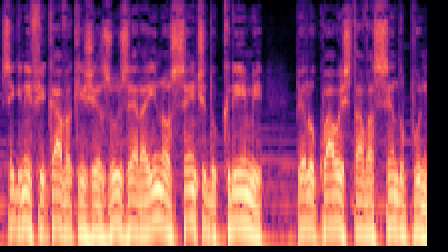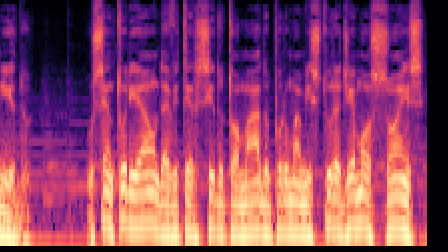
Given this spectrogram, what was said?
significava que Jesus era inocente do crime pelo qual estava sendo punido. O centurião deve ter sido tomado por uma mistura de emoções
